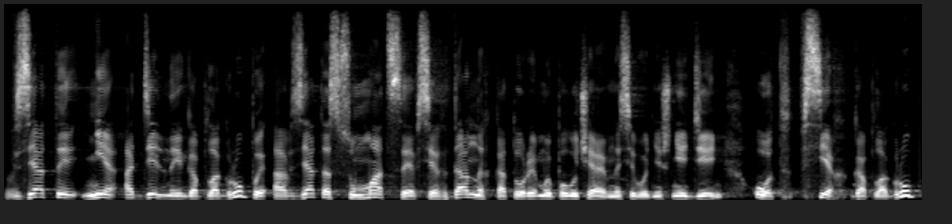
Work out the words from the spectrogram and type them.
взяты не отдельные гаплогруппы, а взята суммация всех данных, которые мы получаем на сегодняшний день от всех гаплогрупп.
